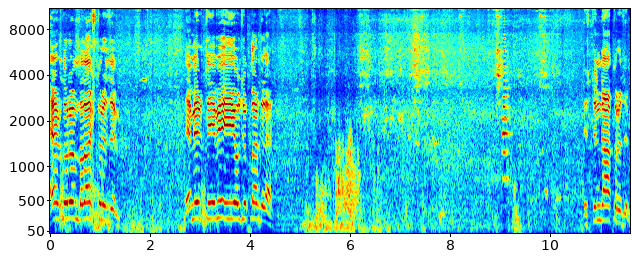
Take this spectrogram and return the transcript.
Erzurum, Dalaş Turizm. Demir TV iyi yolculuklar diler. Üstünde Turizm.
